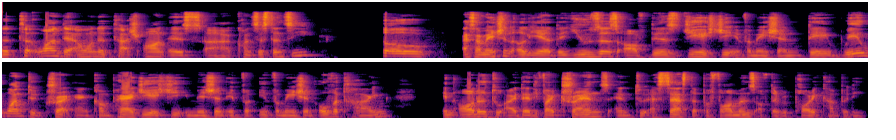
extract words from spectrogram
The third one that I want to touch on is uh, consistency. So as I mentioned earlier, the users of this GHG information, they will want to track and compare GHG emission inf information over time in order to identify trends and to assess the performance of the reporting company.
